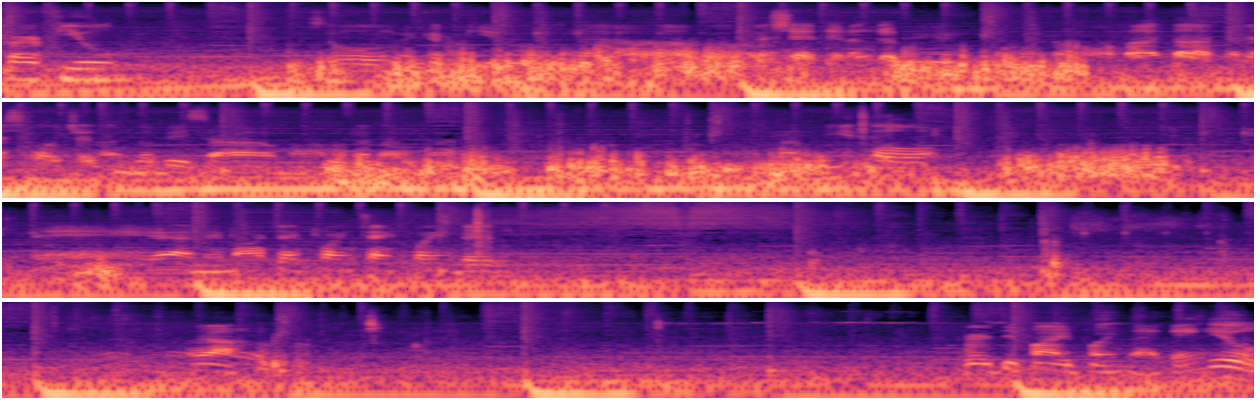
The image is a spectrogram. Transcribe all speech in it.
Curfew. So, may curfew na uh, alas 7 ng gabi ng mga bata at alas 8 ng gabi sa mga matatanda. At dito, may, yan, may mga checkpoint, checkpoint din. Yeah. 35.9. Thank you.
